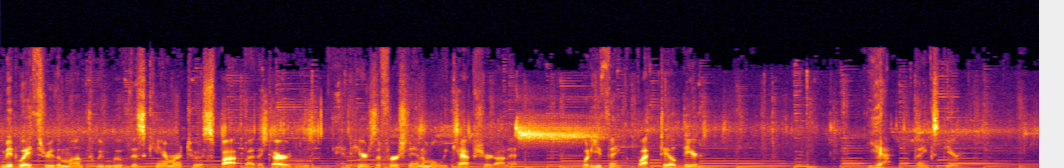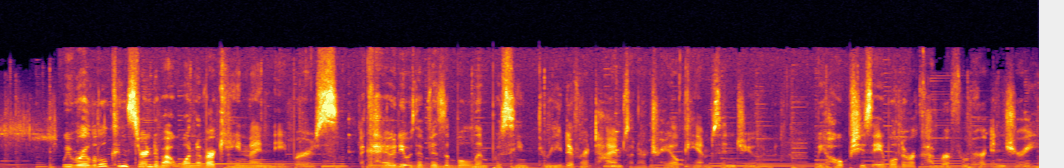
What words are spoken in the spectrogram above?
Midway through the month, we moved this camera to a spot by the garden, and here's the first animal we captured on it. What do you think, black-tailed deer? Yeah, thanks, deer. We were a little concerned about one of our canine neighbors. A coyote with a visible limp was seen three different times on our trail cams in June. We hope she's able to recover from her injury.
